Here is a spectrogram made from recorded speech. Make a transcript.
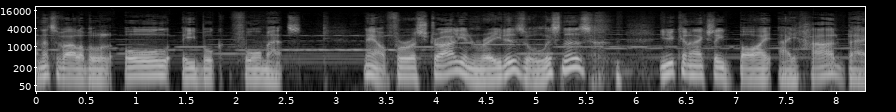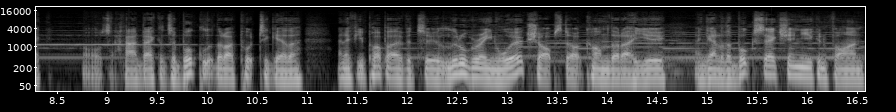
and that's available at all ebook formats. Now, for Australian readers or listeners, you can actually buy a hardback well, it's a hardback. It's a booklet that I put together. And if you pop over to littlegreenworkshops.com.au and go to the book section, you can find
